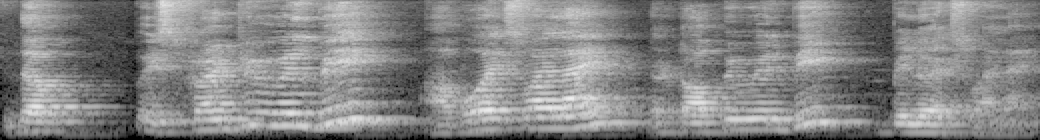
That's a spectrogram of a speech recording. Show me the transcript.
the its front view will be above XY line, the top view will be below XY line.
